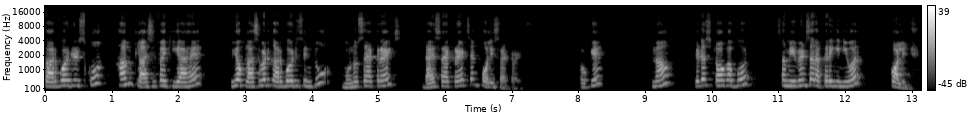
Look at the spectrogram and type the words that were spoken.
कार्बोहाइड्रेट्स को हम क्लासिफाई किया है। We have classified carbohydrates into monosaccharides disaccharides and polysaccharides okay? Now let us talk about some events are occurring in your college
